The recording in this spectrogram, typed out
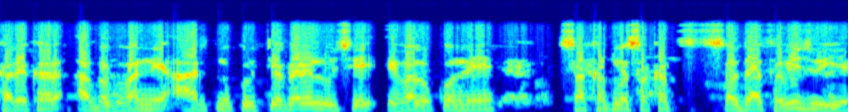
ખરેખર આ ભગવાનને આ રીતનું કૃત્ય કરેલું છે, એવા લોકોને સખતમાં સખત સજા થવી જોઈએ.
